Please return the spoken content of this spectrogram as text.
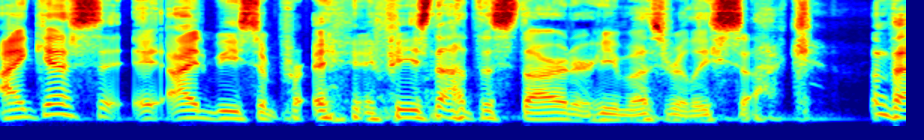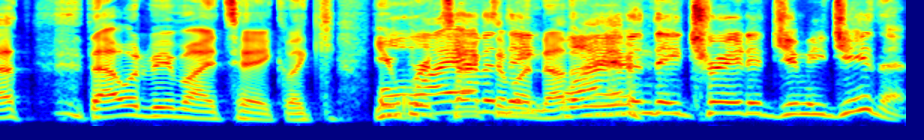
I guess it, I'd be surprised if he's not the starter. He must really suck. that that would be my take. Like you Well, protect him they, another Why year. haven't they traded Jimmy G then?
